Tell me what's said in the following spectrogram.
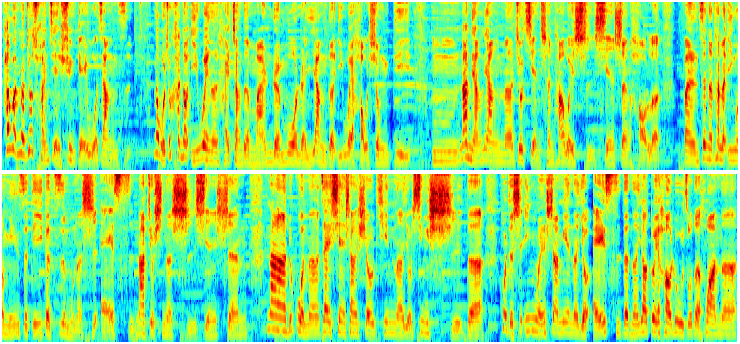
他们呢就传简讯给我这样子，那我就看到一位呢还长得蛮人模人样的一位好兄弟，嗯，那娘娘呢就简称他为史先生好了。反正呢他的英文名字第一个字母呢是 S，那就是呢史先生。那如果呢在线上收听呢有姓史的，或者是英文上面呢有 S 的呢要对号入座的话呢，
